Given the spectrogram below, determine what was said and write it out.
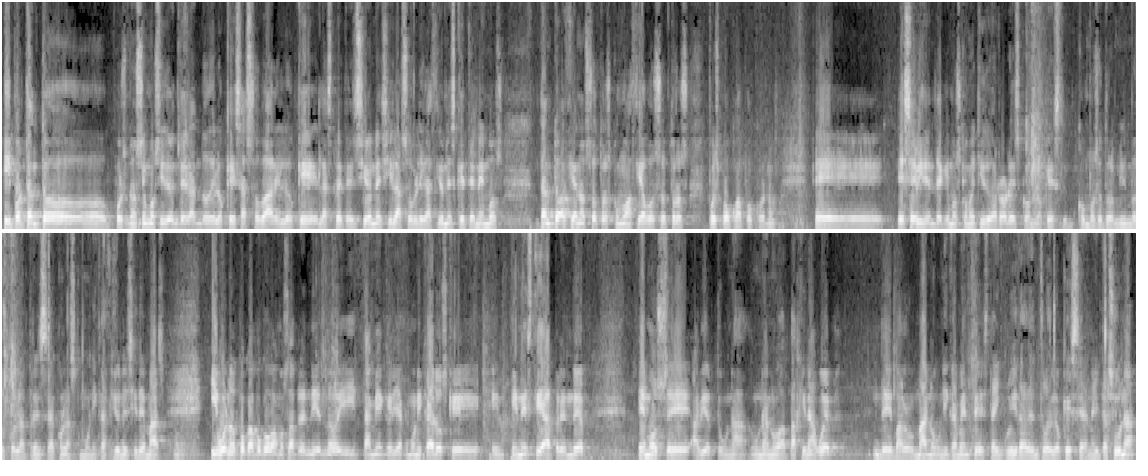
y por tanto pues nos hemos ido enterando de lo que es Asobal y lo que las pretensiones y las obligaciones que tenemos tanto hacia nosotros como hacia vosotros pues poco a poco. ¿no? Eh, es evidente que hemos cometido errores con lo que es con vosotros mismos, con la prensa, con las comunicaciones y demás. Y bueno, poco a poco vamos aprendiendo y también quería comunicaros que en, este aprender hemos eh, abierto una, una nueva página web de balonmano únicamente, está incluida dentro de lo que es Anaitasuna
